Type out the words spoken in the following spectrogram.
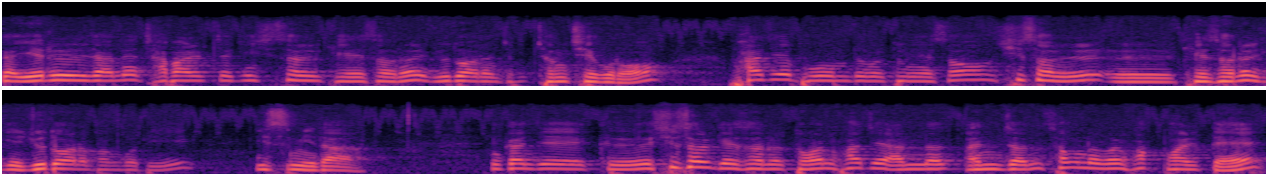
그러니까 예를 들자면 자발적인 시설 개선을 유도하는 정- 정책으로 화재 보험 등을 통해서 시설 어, 개선을 유도하는 방법이 있습니다. 그러니까 이제 그 시설 개선을 통한 화재 안전, 성능을 확보할 때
